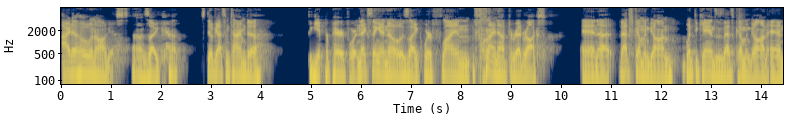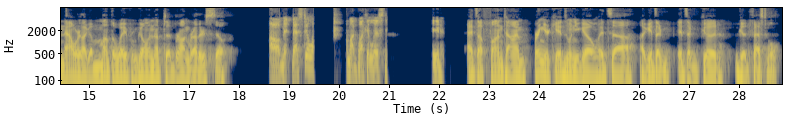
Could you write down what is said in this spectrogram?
Idaho in August." I was like, uh, "Still got some time to." To get prepared for it. Next thing I know is like we're flying flying out to Red Rocks and uh, that's come and gone. Went to Kansas, that's come and gone, and now we're like a month away from going up to Braun Brothers. So Oh, man, that's still on my bucket list, dude. that's a fun time. Bring your kids when you go. It's uh like it's a it's a good good festival.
